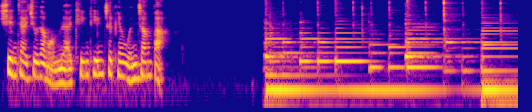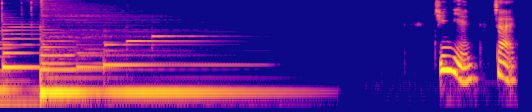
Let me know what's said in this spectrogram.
现在就让我们来听听这篇文章吧。今年在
